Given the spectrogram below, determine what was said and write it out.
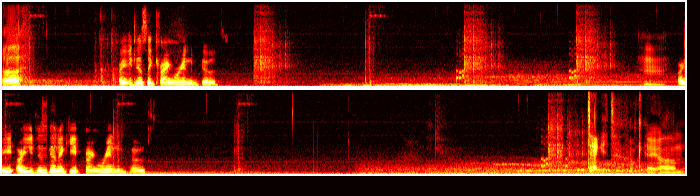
Uh. Are you just like trying random codes? You are you just gonna keep trying random codes? Dang it. Okay. Um.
